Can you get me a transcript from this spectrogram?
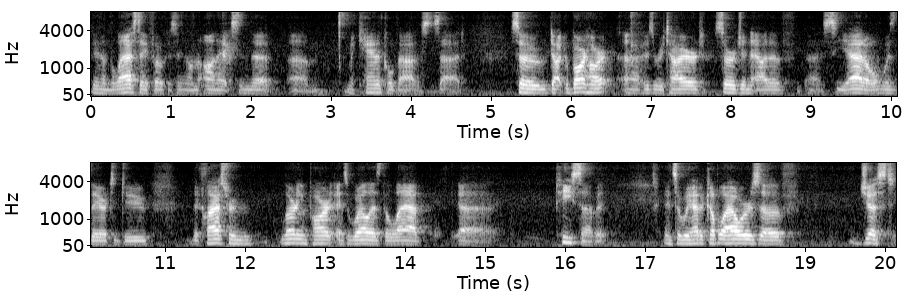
then on the last day focusing on the On-X and the um, mechanical valves side. So Dr. Barnhart, uh, who's a retired surgeon out of uh, Seattle, was there to do the classroom learning part as well as the lab uh, piece of it. And so we had a couple hours of just,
